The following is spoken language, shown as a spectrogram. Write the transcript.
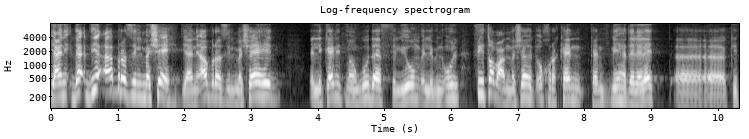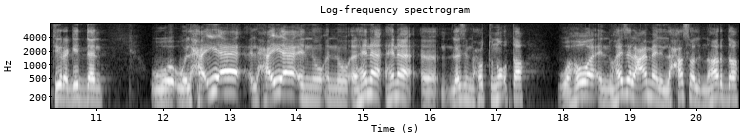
يعني ده دي أبرز المشاهد يعني أبرز المشاهد اللي كانت موجودة في اليوم اللي بنقول في طبعا مشاهد أخرى كان كان ليها دلالات آه، آه، كتيرة جدا. والحقيقة الحقيقة انه إنه هنا هنا آه، لازم نحط نقطة وهو إنه هذا العمل اللي حصل النهارده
